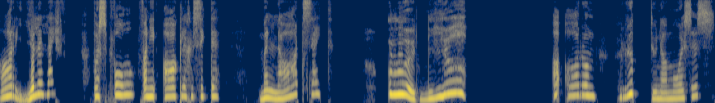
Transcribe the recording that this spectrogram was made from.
Haar hele lyf was vol van die aaklige siekte melaatsheid. O nee, Aaron roep toe na Moses.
